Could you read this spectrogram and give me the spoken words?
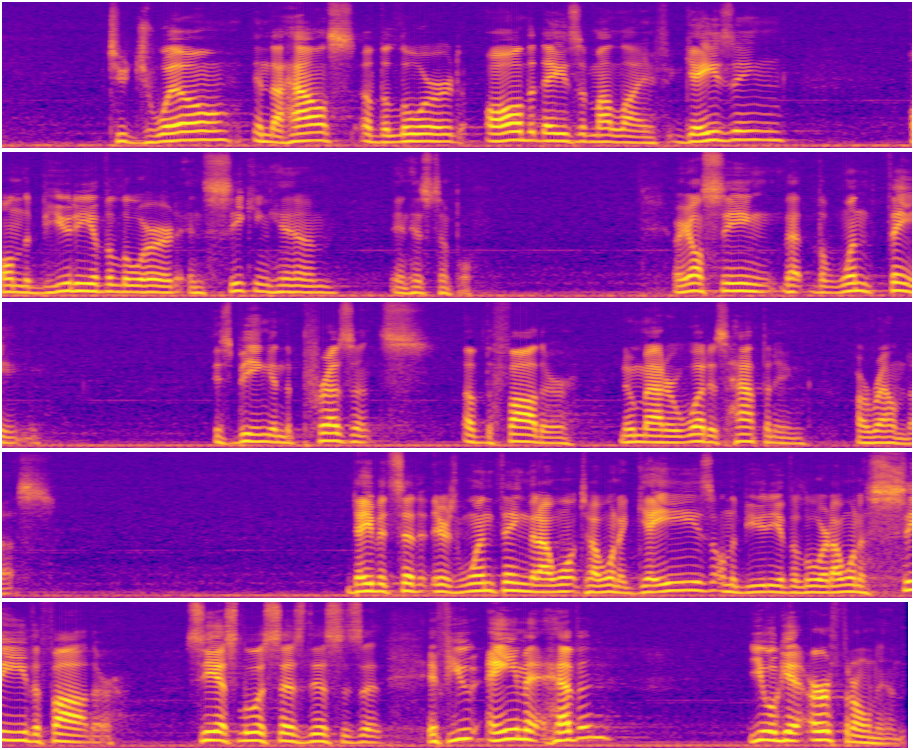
to dwell in the house of the Lord all the days of my life, gazing on the beauty of the Lord and seeking Him in His temple. Are y'all seeing that the one thing is being in the presence of the Father no matter what is happening around us? David said that there's one thing that I want to I want to gaze on the beauty of the Lord. I want to see the Father. C.S. Lewis says this is that if you aim at heaven, you will get earth thrown in.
